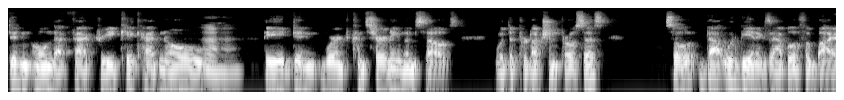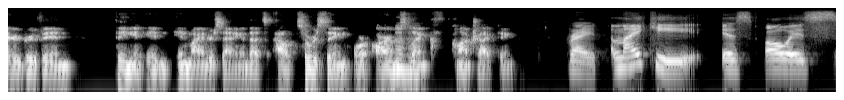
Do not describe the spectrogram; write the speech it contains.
didn't own that factory. KiK had no, uh-huh. they didn't weren't concerning themselves with the production process. So that would be an example of a buyer driven thing in, in my understanding, and that's outsourcing or arm's uh-huh. length contracting. Right. Nike is always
